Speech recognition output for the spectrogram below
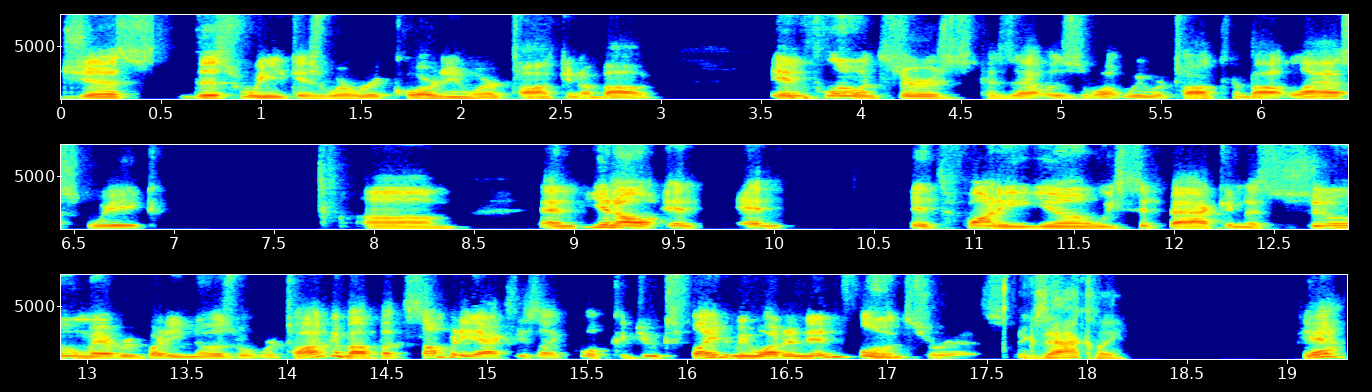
just this week, as we're recording, we're talking about influencers because that was what we were talking about last week. Um, and you know, and and it's funny, you know, we sit back and assume everybody knows what we're talking about, but somebody actually is like, "Well, could you explain to me what an influencer is?" Exactly. Yeah.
